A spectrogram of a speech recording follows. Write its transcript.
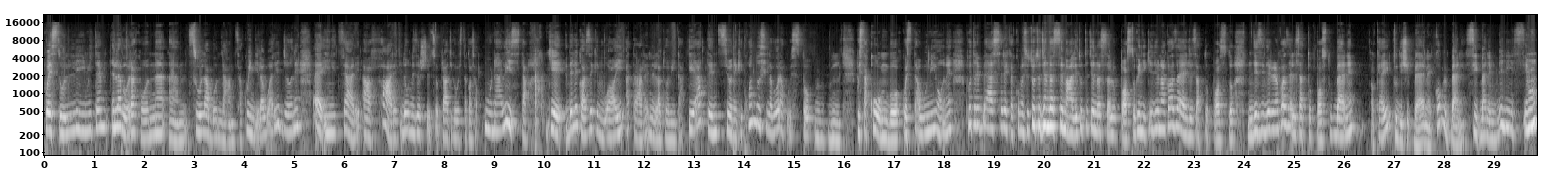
Questo limite lavora con ehm, sull'abbondanza, quindi la guarigione è iniziare a fare, ti do un esercizio pratico questa cosa, una lista che, delle cose che vuoi attrarre nella tua vita. E attenzione che quando si lavora questo, mm, questa combo, questa unione, potrebbe essere che è come se tutto ti andasse male, tutto ti andasse all'opposto, quindi chiedi una cosa e è l'esatto opposto desideri una cosa è l'esatto opposto. Bene, ok? Tu dici bene, come bene? Sì, bene, benissimo,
